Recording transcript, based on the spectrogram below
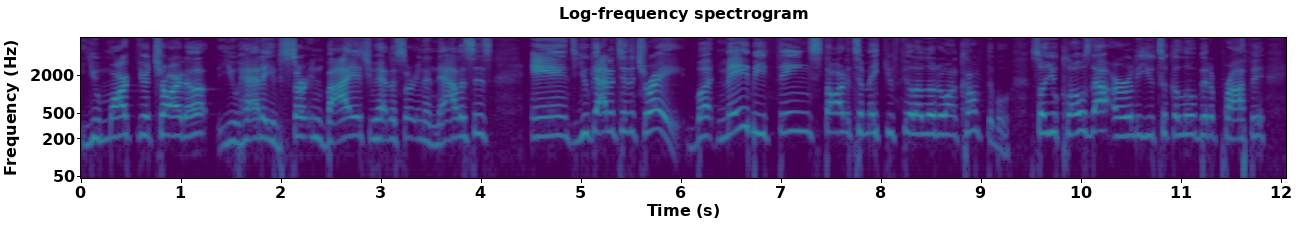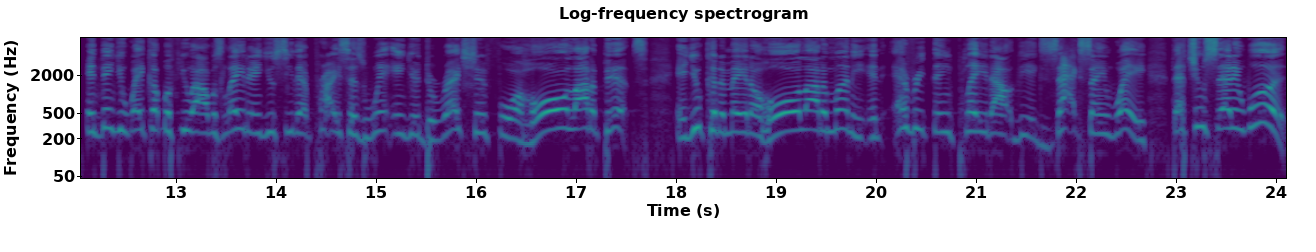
you marked your chart up, you had a certain bias, you had a certain analysis, and you got into the trade. But maybe things started to make you feel a little uncomfortable. So you closed out early, you took a little bit of profit, and then you wake up a few hours later and you see that price has went in your direction for a whole lot of pips. And you could have made a whole lot of money and everything played out the exact same way that you said it would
